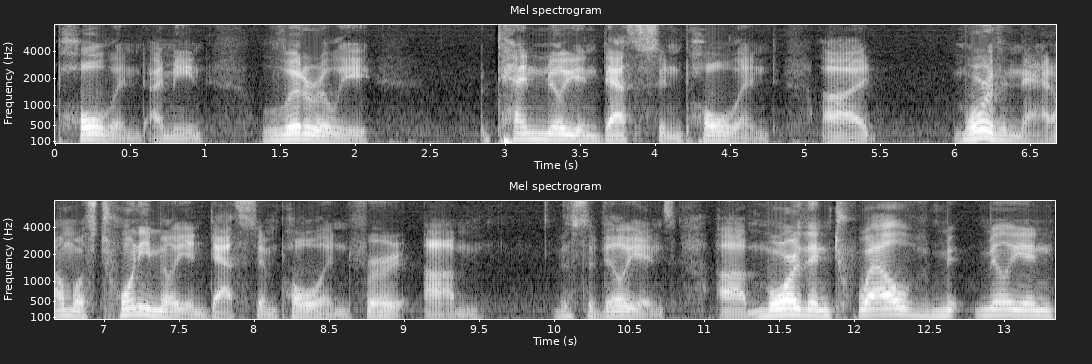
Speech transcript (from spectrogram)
Poland. I mean literally 10 million deaths in Poland uh, more than that almost 20 million deaths in Poland for um, the civilians uh, more than 12 m- million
